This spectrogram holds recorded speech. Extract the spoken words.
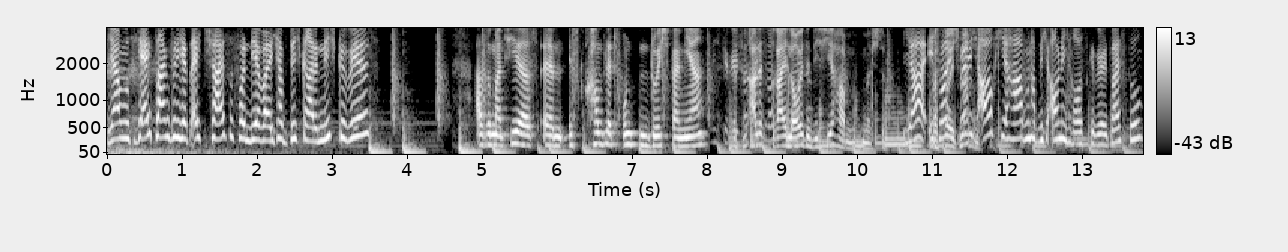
Ja, muss ich echt sagen, finde ich jetzt echt scheiße von dir, weil ich habe dich gerade nicht gewählt. Also Matthias ähm, ist komplett unten durch bei mir. Das sind alles drei Leute, die ich hier haben möchte. Ja, ich, Was woll, soll ich will dich auch hier haben und habe dich auch nicht rausgewählt, weißt du?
